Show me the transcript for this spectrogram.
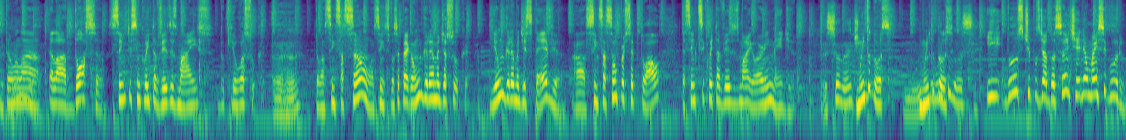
Então ela, ela adoça 150 vezes mais do que o açúcar. Aham. Então a sensação, assim, se você pega um grama de açúcar E um grama de estévia, a sensação perceptual é 150 vezes maior em média. Impressionante. Muito doce. Muito, Muito, muito doce. doce. E dos tipos de adoçante, ele é o mais seguro.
